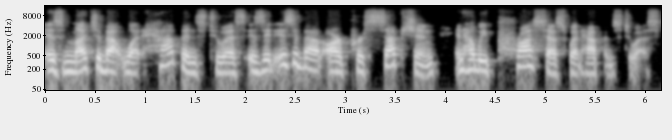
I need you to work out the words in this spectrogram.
as much about what happens to us as it is about our perception and how we process what happens to us.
